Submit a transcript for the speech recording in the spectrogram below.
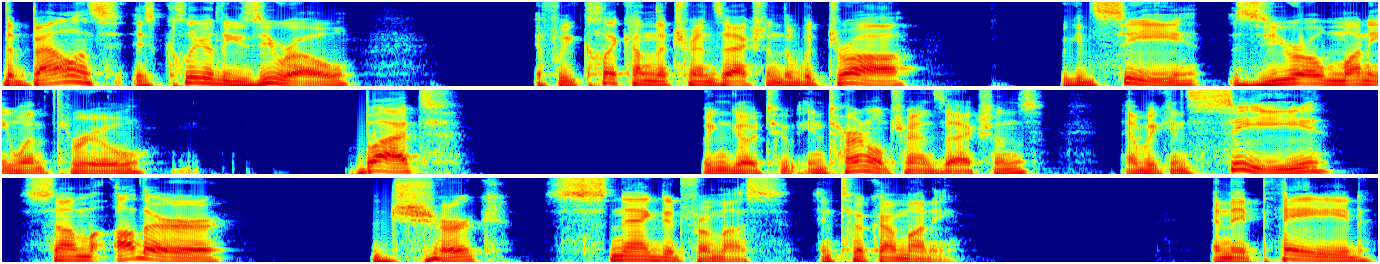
The balance is clearly zero. If we click on the transaction to withdraw, we can see zero money went through, but we can go to internal transactions and we can see some other jerk snagged it from us and took our money. And they paid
